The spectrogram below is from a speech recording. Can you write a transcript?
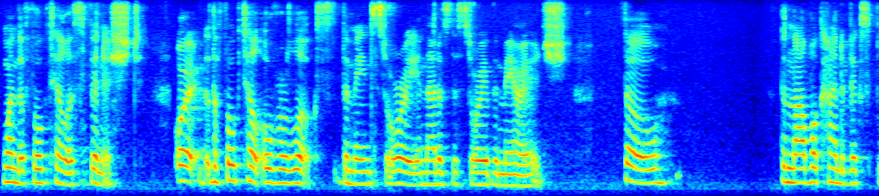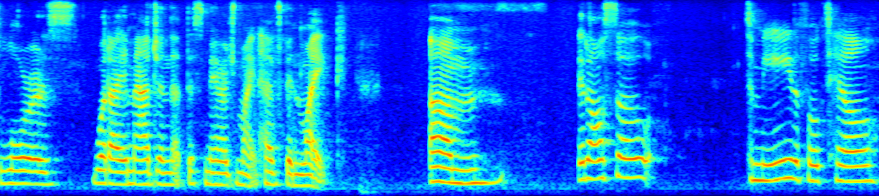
when the folktale is finished, or the folktale overlooks the main story, and that is the story of the marriage. So the novel kind of explores what I imagine that this marriage might have been like. Um, it also, to me, the folktale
